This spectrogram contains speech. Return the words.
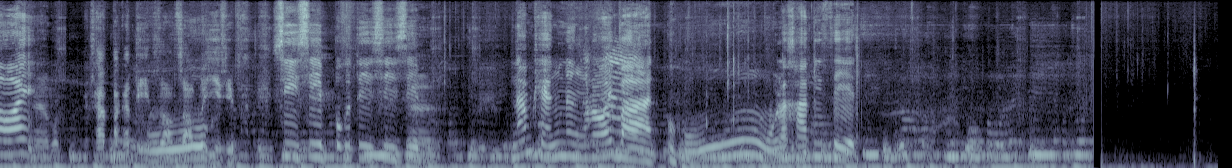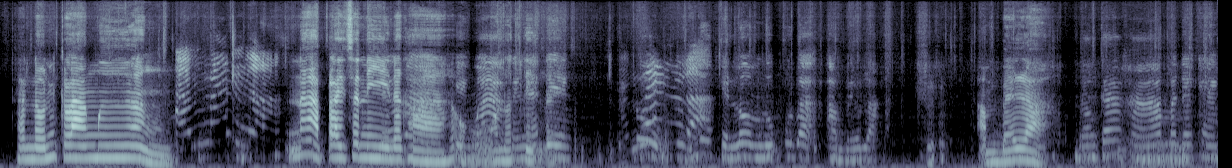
ร้อย นะถ้าปกติสอบสอบละยี่สิบสี่สิบปกติสี่สิบน้ำแข็งหนึ่งร้อยบาท โอ้โห ราคาพิเศษ ถนนกลางเมือง หน้าไปรษณีย์นะคะเก่โอ้งโหมากรถติดเลยลูกเห็นลมลูกพูดว่าอัมเบลล่าอัมเบล่าน้องก้าครับมันจะแข็ง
